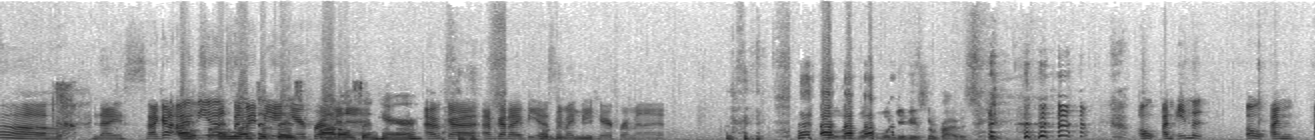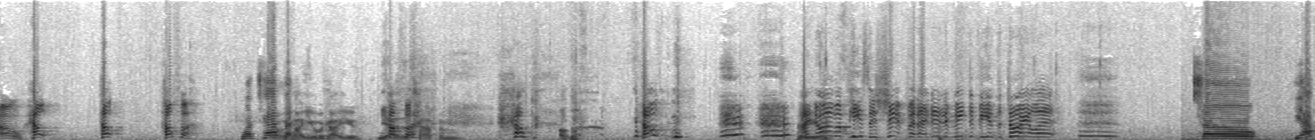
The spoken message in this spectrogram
Oh, nice. I got Oh, IBS. I I, love might that be in there's here for a bottles minute. in here. I've got I've got IBS. We'll I give might be here for a minute. we'll, we'll, we'll give you some privacy. Oh, I'm in the. Oh, I'm. Oh, help! Help! Helpa! What's Yeah, we got you. We got you. Yeah, this Alpha. happened. Help! I'll Help! I know I'm a piece of shit, but I didn't mean to be in the toilet. So, yep,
